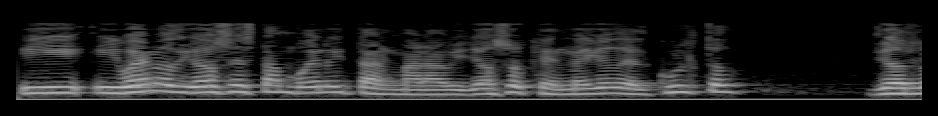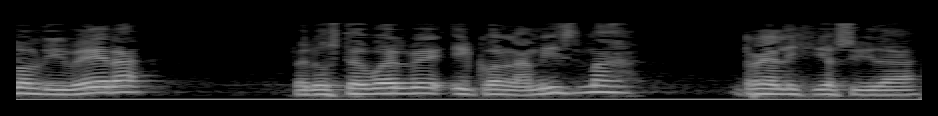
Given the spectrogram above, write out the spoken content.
Y, y bueno, Dios es tan bueno y tan maravilloso que en medio del culto Dios lo libera, pero usted vuelve y con la misma religiosidad,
